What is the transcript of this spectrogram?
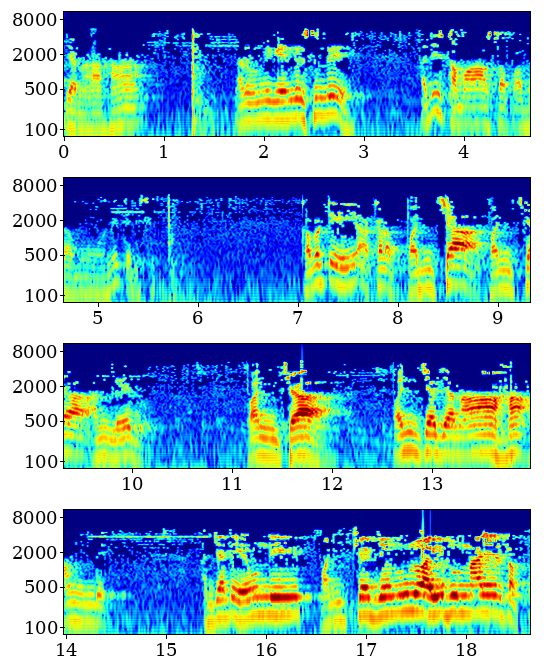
జనా దాని మీకు ఏం తెలిసింది? అది సమాస పదము అని తెలిసింది. కాబట్టి అక్కడ పంచ పంచ అని లేదు. పంచ పంచజనాహ అని ఉంది అంచేత ఏముంది? పంచజనులు ఐదు ఉన్నాయే తప్ప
